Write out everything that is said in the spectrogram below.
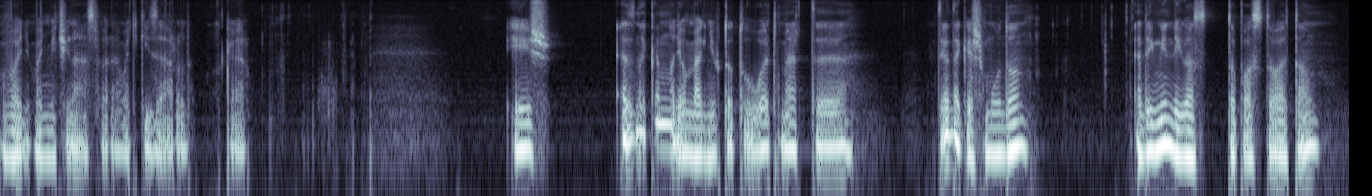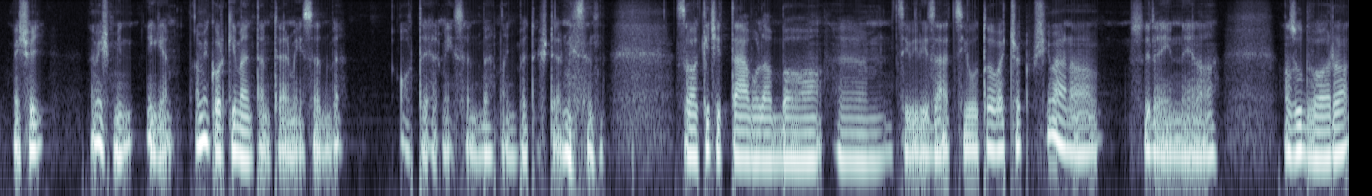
vagy, vagy mit csinálsz vele, vagy kizárod akár. És ez nekem nagyon megnyugtató volt, mert érdekes módon eddig mindig azt tapasztaltam, és hogy nem is mind, igen, amikor kimentem természetbe, a természetbe, nagybetűs természetbe, szóval kicsit távolabb a ö, civilizációtól, vagy csak simán a szüleimnél a, az udvarra,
